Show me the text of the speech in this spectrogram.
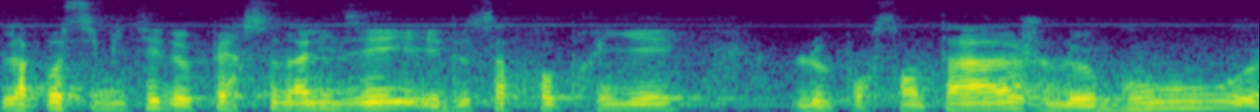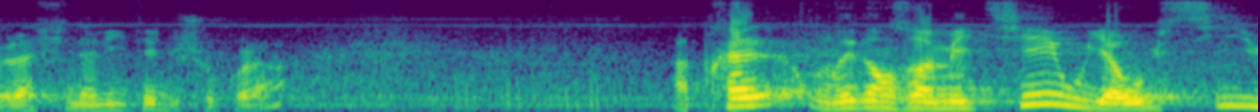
la possibilité de personnaliser et de s'approprier le pourcentage, le goût, la finalité du chocolat. Après, on est dans un métier où il y a aussi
